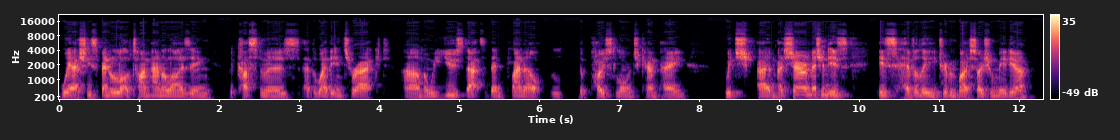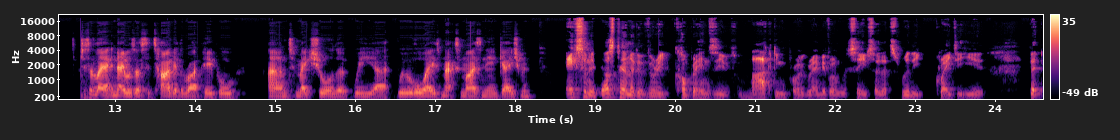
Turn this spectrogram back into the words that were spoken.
We actually spend a lot of time analysing the customers, uh, the way they interact, um, and we use that to then plan out the post-launch campaign, which, um, as Sharon mentioned, is is heavily driven by social media. Just enables us to target the right people um, to make sure that we uh, we're always maximising the engagement. Excellent. It does sound like a very comprehensive marketing program everyone receives, so that's really great to hear. But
